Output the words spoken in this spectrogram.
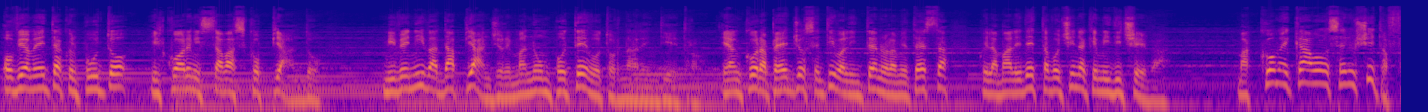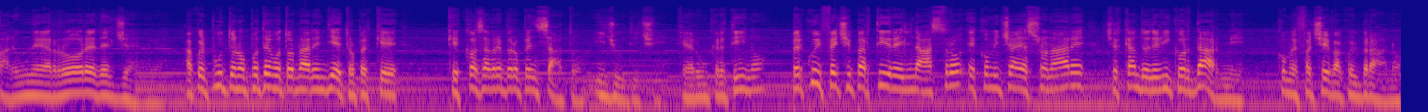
Ovviamente a quel punto il cuore mi stava scoppiando. Mi veniva da piangere, ma non potevo tornare indietro. E ancora peggio, sentivo all'interno della mia testa quella maledetta vocina che mi diceva ma come cavolo sei riuscito a fare un errore del genere? A quel punto non potevo tornare indietro perché che cosa avrebbero pensato i giudici? Che ero un cretino? Per cui feci partire il nastro e cominciai a suonare cercando di ricordarmi come faceva quel brano.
